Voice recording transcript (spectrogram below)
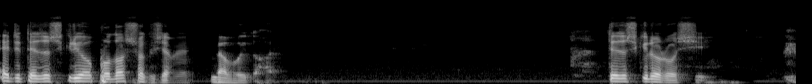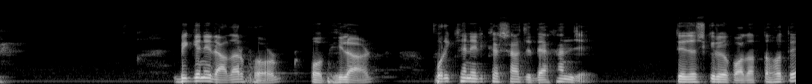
এটি তেজস্ক্রিয় প্রদর্শক হিসেবে ব্যবহৃত হয়। তেজস্ক্রিয় রশ্মি। বিজ্ঞানী রাদারফোর্ড ও ভিলার্ড পরীক্ষা নিরীক্ষার সাহায্যে দেখান যে তেজস্ক্রিয় পদার্থ হতে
